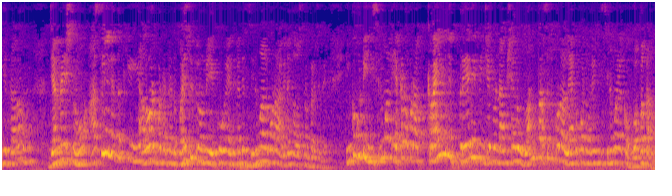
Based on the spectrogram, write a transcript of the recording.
ఈ తరం జనరేషన్ అశ్లీలతకి అలవాటు పడ్డటువంటి పరిస్థితులు ఉన్నాయి ఎక్కువగా ఎందుకంటే సినిమాలు కూడా ఆ విధంగా వస్తున్న పరిస్థితి. ఇంకొకటి ఈ సినిమాలు ఎక్కడ కూడా క్రైమ్ని ప్రేరేపించేటువంటి అంశాలు వన్ పర్సెంట్ కూడా లేకపోవడం అనేది ఈ సినిమా యొక్క గొప్పతనం.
